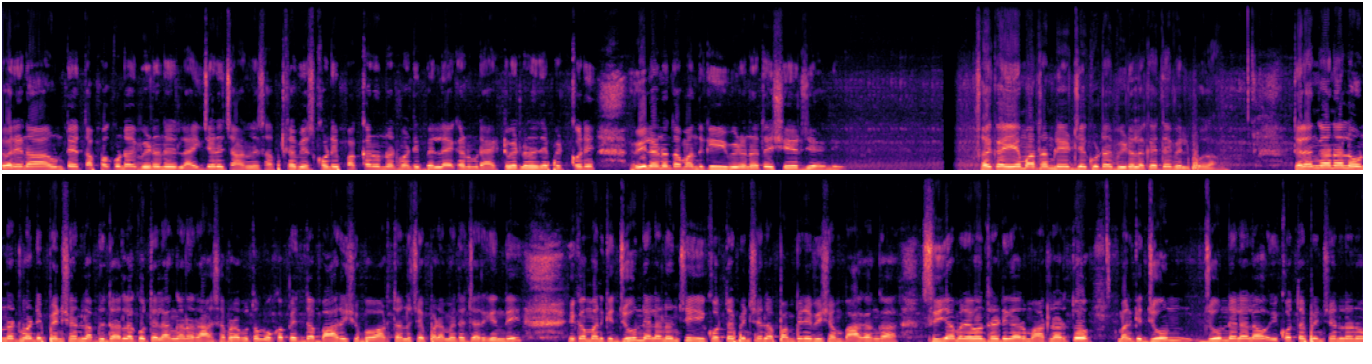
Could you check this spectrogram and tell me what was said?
ఎవరైనా ఉంటే తప్పకుండా వీడియోని లైక్ చేయండి ఛానల్ని సబ్స్క్రైబ్ చేసుకోండి. పక్కన ఉన్నటువంటి బెల్ ఐకాన్ కూడా యాక్టివేట్లో అయితే పెట్టుకొని వీలైనంత మందికి ఈ వీడియోని అయితే షేర్ చేయండి. సో ఇక ఏమాత్రం లేట్ చేయకుండా వీడియోలోకి అయితే వెళ్ళిపోదాం. తెలంగాణలో ఉన్నటువంటి పెన్షన్ లబ్ధిదారులకు తెలంగాణ రాష్ట్ర ప్రభుత్వం ఒక పెద్ద భారీ శుభవార్తను చెప్పడం అయితే జరిగింది. ఇక మనకి జూన్ నెల నుంచి ఈ కొత్త పెన్షన్ల పంపిణీ విషయం భాగంగా సీఎం రేవంత్ రెడ్డి గారు మాట్లాడుతూ మనకి జూన్ జూన్ నెలలో ఈ కొత్త పెన్షన్లను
